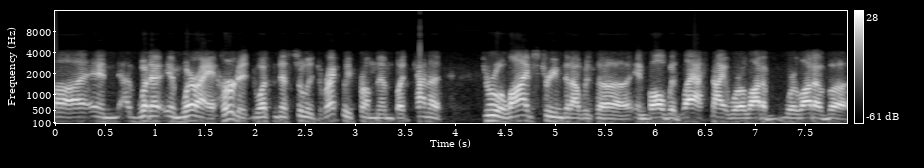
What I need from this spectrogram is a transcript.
uh, and what I, and where I heard it wasn't necessarily directly from them, but kind of through a live stream that I was uh, involved with last night, where a lot of where a lot of uh,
